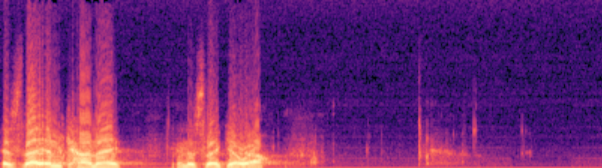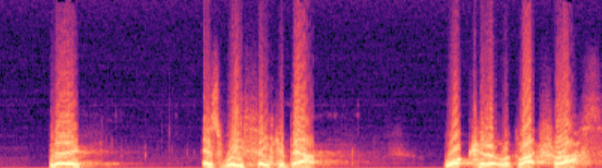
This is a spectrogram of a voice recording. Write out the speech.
as they incarnate and as they go out. You know, as we think about what could it look like for us,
